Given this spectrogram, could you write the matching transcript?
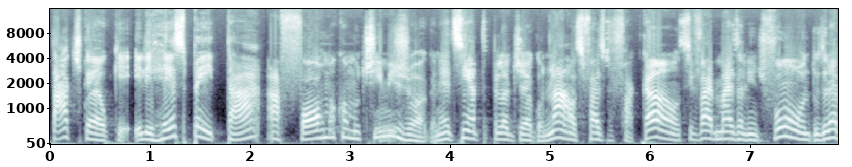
tático é o quê? Ele respeitar a forma como o time joga, né? Se entra pela diagonal, se faz o facão, se vai mais ali de fundo, né?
